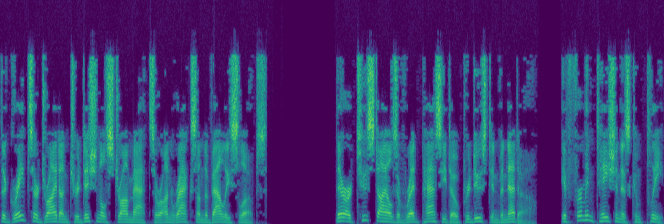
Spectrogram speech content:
The grapes are dried on traditional straw mats or on racks on the valley slopes. There are two styles of red Passito produced in Veneto. If fermentation is complete,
